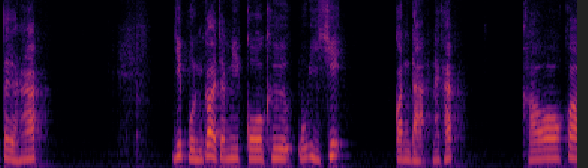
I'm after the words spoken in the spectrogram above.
เตอร์ฮาร์ฟญี่ปุ่นก็จะมีโกคืออุอิชิกอนดะนะครับ เขาก็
